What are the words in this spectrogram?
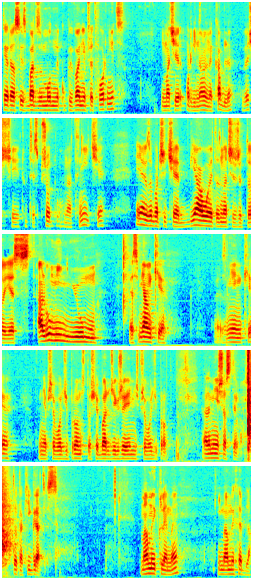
teraz jest bardzo modne kupywanie przetwornic i macie oryginalne kable, weźcie je tutaj z przodu, natnijcie i jak zobaczycie białe, to znaczy, że to jest aluminium, to jest miękkie, to jest miękkie, to nie przewodzi prąd, to się bardziej grzeje niż przewodzi prąd. Ale mniejsza z tym, to taki gratis. Mamy klemę i mamy hebla.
